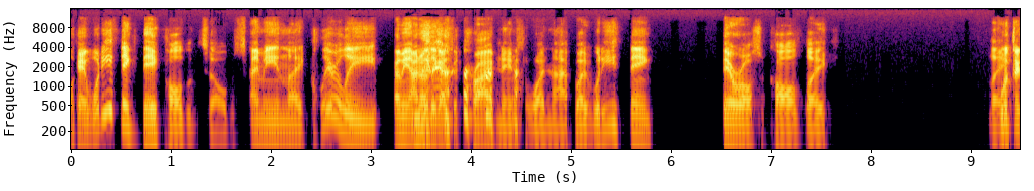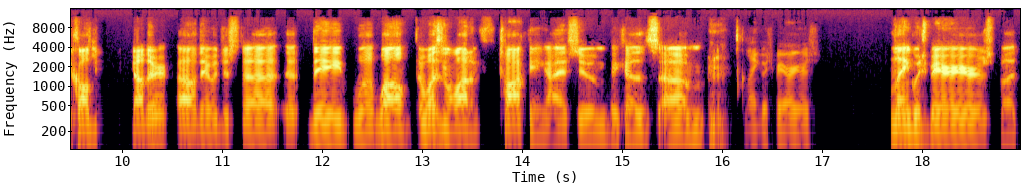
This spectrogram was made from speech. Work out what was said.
Okay, what do you think they called themselves? I mean, like clearly. I mean, I know they got the tribe names and whatnot, but what do you think they were also called? Like, like what they called each other? Oh, they would just uh they well, well there wasn't a lot of talking, I assume, because um language barriers. Language barriers, but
